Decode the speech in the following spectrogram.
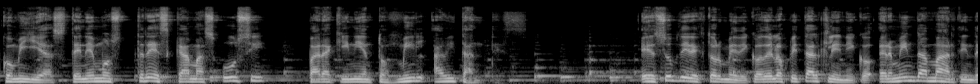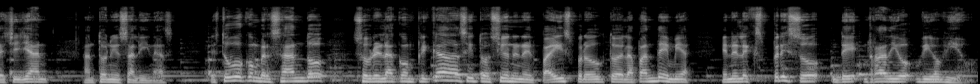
comillas, tenemos tres camas UCI para 500.000 habitantes. El subdirector médico del Hospital Clínico Herminda Martín de Chillán Antonio Salinas, estuvo conversando sobre la complicada situación en el país producto de la pandemia en el expreso de Radio Bio, Bio.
